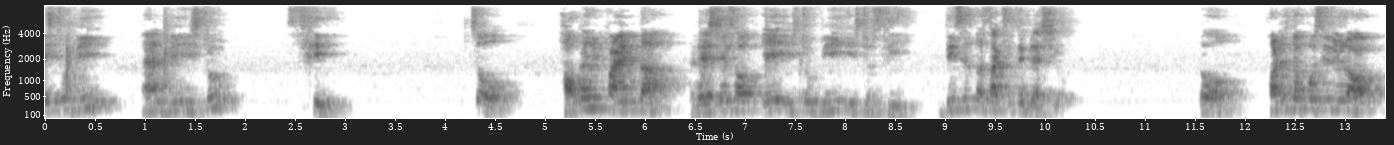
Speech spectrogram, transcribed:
is to B and B is to C so how can you find the ratios of A is to B is to C this is the successive ratio So, what is the procedure of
